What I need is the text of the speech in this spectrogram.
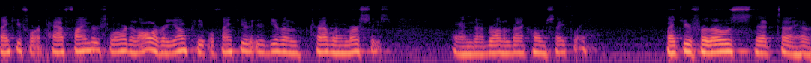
thank you for our pathfinders, Lord, and all of our young people. Thank you that you've given traveling mercies and uh, brought them back home safely. Thank you for those that have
